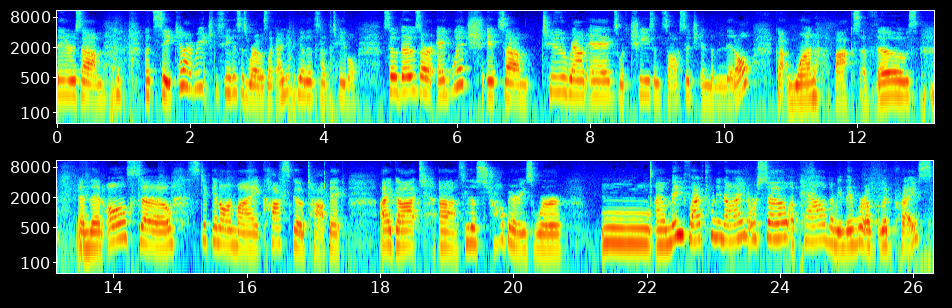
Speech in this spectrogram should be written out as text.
there's, um, let's see, can I reach, see this is where I was like, I need to be on the other side of the table. So those are Eggwich. It's um, two round eggs with cheese and sausage in the middle. Got one box of those. And then also, sticking on my Costco topic, I got, uh, see those strawberries were mm, uh, maybe 5.29 or so a pound. I mean, they were a good price.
